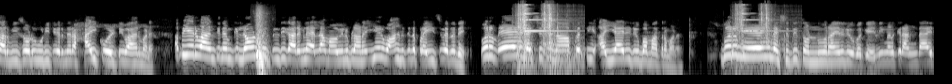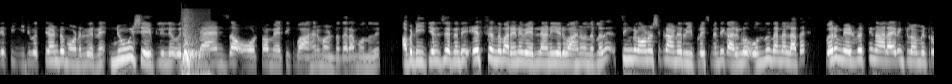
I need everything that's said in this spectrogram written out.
സർവീസോട് കൂടിയിട്ട് വരുന്ന ഒരു ഹൈ ക്വാളിറ്റി വാഹനമാണ്. അപ്പൊ ഈ ഒരു വാഹനത്തിന് നമുക്ക് ലോൺ ഫെസിലിറ്റി കാര്യങ്ങൾ എല്ലാം അവൈലബിൾ ആണ്. ഈ ഒരു വാഹനത്തിന്റെ പ്രൈസ് വരുന്നത് വെറും ഏഴ് ലക്ഷത്തി അയ്യായിരം രൂപ മാത്രമാണ്. വെറും ഏഴ് ലക്ഷത്തി തൊണ്ണൂറായിരം രൂപയ്ക്ക് നിങ്ങൾക്ക് രണ്ടായിരത്തി ഇരുപത്തിരണ്ട് മോഡൽ വരുന്ന ന്യൂ ഷേപ്പിലുള്ള ഒരു ഗ്ലാൻസ ഓട്ടോമാറ്റിക് വാഹനമാണ് ട്ടോ തരാൻ പോകുന്നത്. അപ്പൊ ഡീറ്റെയിൽസ് വരുന്നത് എസ് എന്ന് പറയുന്ന പേരിലാണ് ഈ ഒരു വാഹനം വന്നിട്ടുള്ളത്. സിംഗിൾ ഓണർഷിപ്പിലാണ് റീപ്ലേസ്മെന്റ് കാര്യങ്ങൾ ഒന്നും തന്നെ അല്ലാത്ത വെറും എഴുപത്തി നാലായിരം കിലോമീറ്റർ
